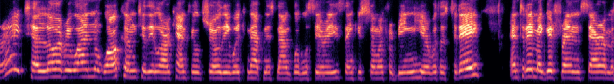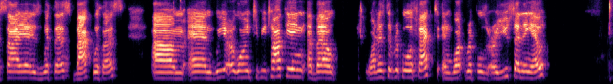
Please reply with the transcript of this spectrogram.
All right. Hello, everyone. Welcome to the Alara Canfield Show, the Awaken Happiness Now Global Series. Thank you so much for being here with us today. And today, my good friend Sarah Massiah is with us, back with us. Um, and we are going to be talking about what is the ripple effect and what ripples are you sending out?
